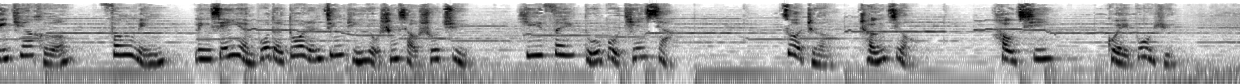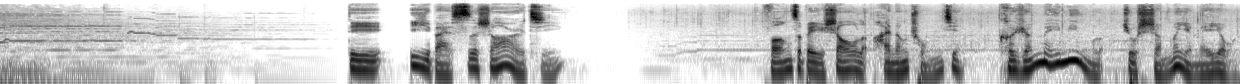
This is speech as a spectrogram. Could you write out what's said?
云天河、风铃领衔演播的多人精品有声小说剧《一妃独步天下》，作者：程九，后期：鬼不语。第一百四十二集。房子被烧了还能重建，可人没命了就什么也没有了。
